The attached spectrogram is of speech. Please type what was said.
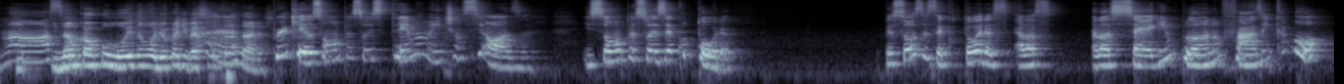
nossa. E, e, não calculou e não olhou para diversas é, outras áreas. Porque eu sou uma pessoa extremamente ansiosa e sou uma pessoa executora. Pessoas executoras, elas, elas seguem um plano, fazem e acabou.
